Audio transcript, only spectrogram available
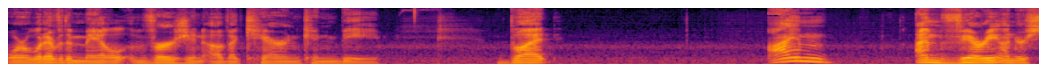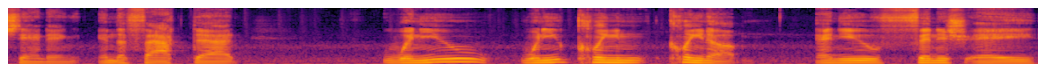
or whatever the male version of a Karen can be but I'm I'm very understanding in the fact that when you when you clean clean up and you finish a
